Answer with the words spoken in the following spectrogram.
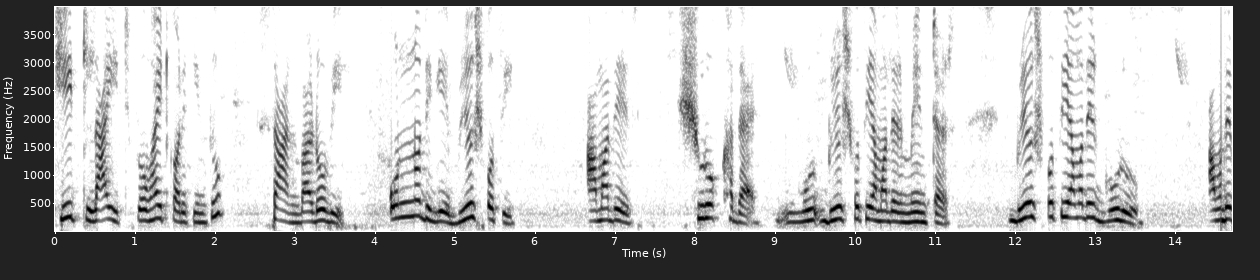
হিট লাইট প্রোভাইড করে কিন্তু সান বা রবি। অন্যদিকে বৃহস্পতি আমাদের সুরক্ষা দেয়। বৃহস্পতি আমাদের মেন্টার। বৃহস্পতি আমাদের গুরু। আমাদের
